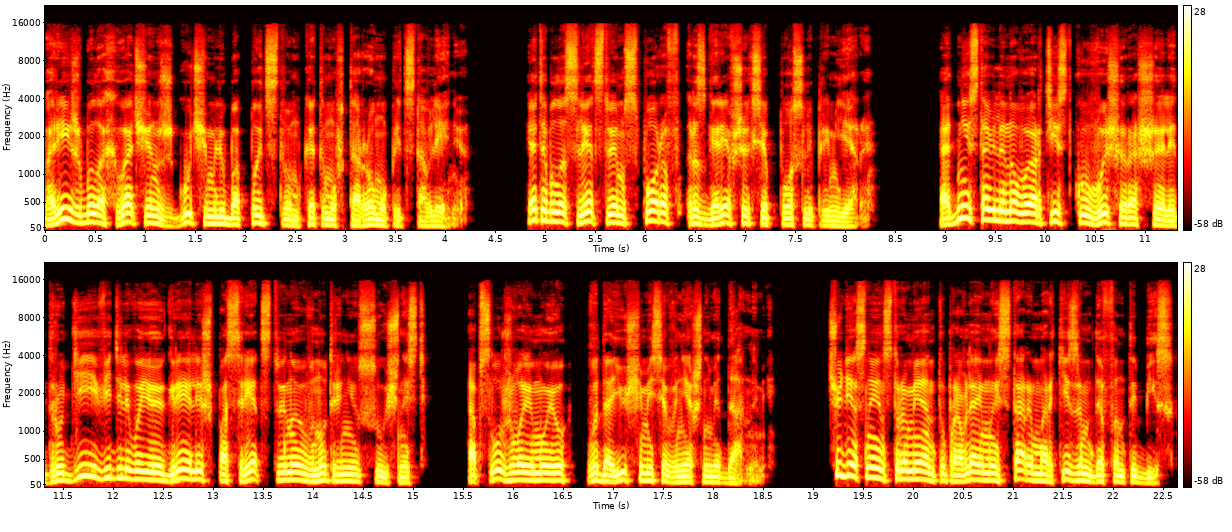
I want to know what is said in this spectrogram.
Париж был охвачен жгучим любопытством к этому второму представлению. Это было следствием споров, разгоревшихся после премьеры. Одни ставили новую артистку выше Рошели, другие видели в ее игре лишь посредственную внутреннюю сущность, обслуживаемую выдающимися внешними данными. Чудесный инструмент, управляемый старым маркизом де Фонтебис.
